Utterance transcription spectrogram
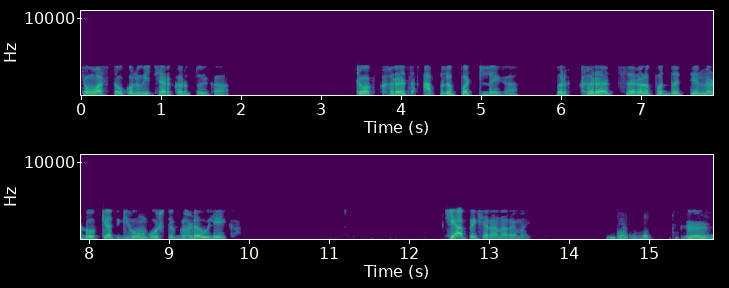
किंवा वास्तव कोण विचार करतोय का? किंवा खरंच आपलं पटलंय का? बर खरंच सरळ पद्धतीनं डोक्यात घेऊन गोष्ट घडवली आहे का? ही अपेक्षा राहणार आहे बरोबर. हम्म.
